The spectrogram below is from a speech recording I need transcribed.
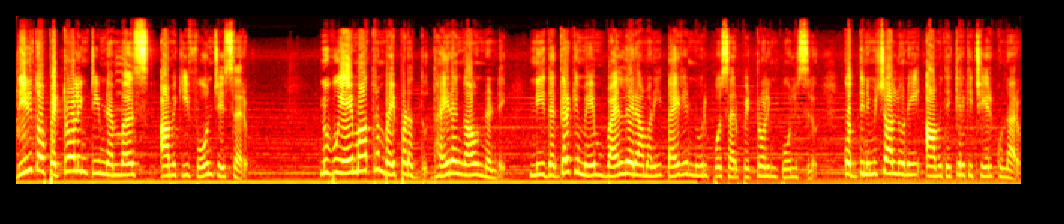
దీనితో పెట్రోలింగ్ టీం నెంబర్స్ ఆమెకి ఫోన్ చేశారు. నువ్వు ఏమాత్రం భయపడద్దు ధైర్యంగా ఉండండి. నీ దగ్గరికి మేం బయలుదేరామని ధైర్యం నూరిపోశారు పెట్రోలింగ్ పోలీసులు. కొద్ది నిమిషాల్లోనే ఆమె దగ్గరికి చేరుకున్నారు.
